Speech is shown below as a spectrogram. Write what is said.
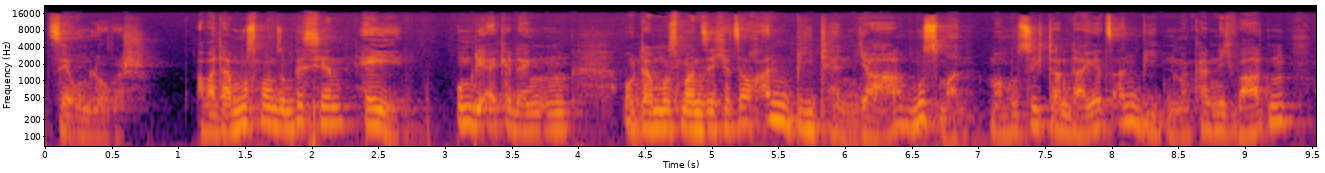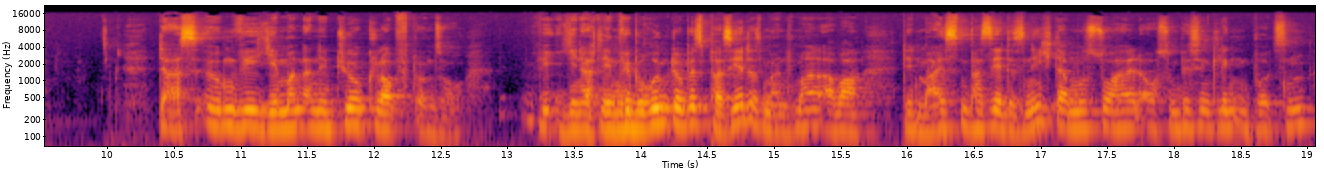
sehr unlogisch. Aber da muss man so ein bisschen, hey, um die Ecke denken und da muss man sich jetzt auch anbieten. Ja, muss man. Man muss sich dann da jetzt anbieten. Man kann nicht warten, dass irgendwie jemand an die Tür klopft und so. Je nachdem, wie berühmt du bist, passiert es manchmal, aber den meisten passiert es nicht. Da musst du halt auch so ein bisschen Klinken putzen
